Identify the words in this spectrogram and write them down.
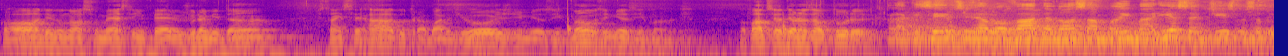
com a ordem do nosso Mestre Império Juramidã, está encerrado o trabalho de hoje, meus irmãos e minhas irmãs. Louvado seja Deus nas alturas. Para que sempre seja louvada nossa Mãe Maria Santíssima sobre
